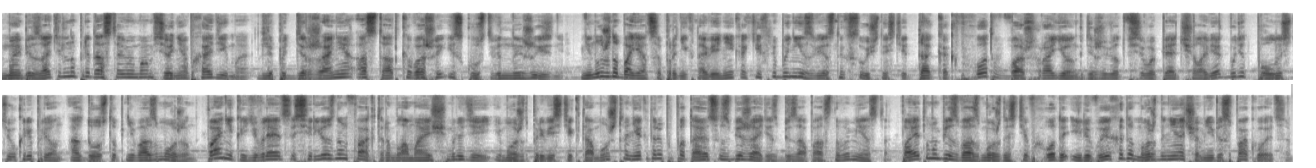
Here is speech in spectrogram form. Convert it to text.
Мы обязательно предоставим вам все необходимое для поддержания остатка вашей искусственной жизни. Не нужно бояться проникновения каких-либо неизвестных сущностей, так как вход в ваш район, где живет всего 5 человек, будет полностью укреплен, а доступ невозможен. Паника является серьезным фактором, ломающим людей, и может привести к тому, что некоторые попытаются сбежать из безопасного места. Поэтому без возможности входа или выхода можно ни о чем не беспокоиться.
